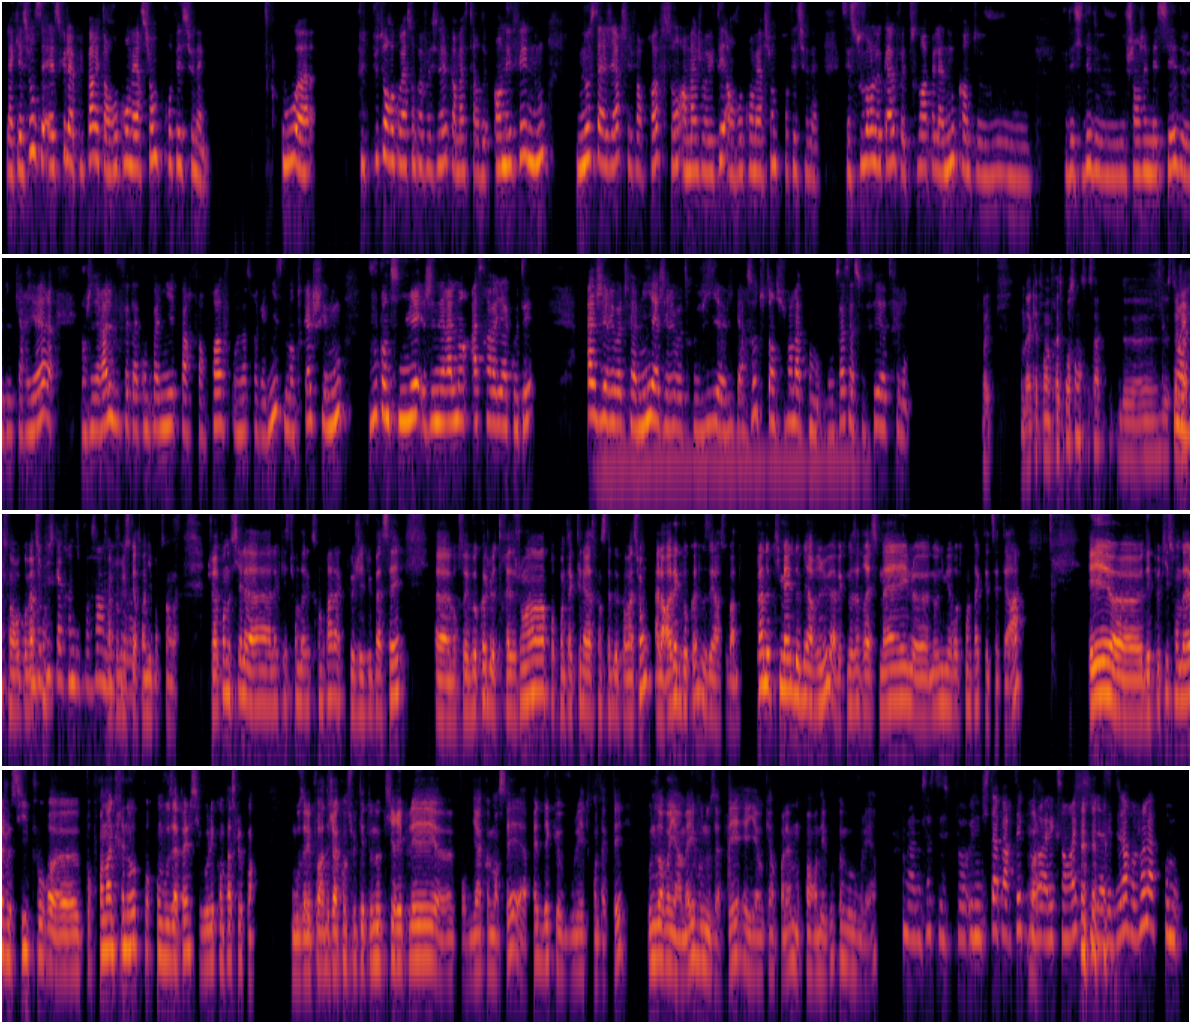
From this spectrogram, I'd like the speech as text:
la question c'est est-ce que la plupart est en reconversion professionnelle? Ou plutôt en reconversion professionnelle qu'en master 2 En effet, nous, nos stagiaires chez Fortprof sont en majorité en reconversion professionnelle. C'est souvent le cas, vous faites souvent appel à nous quand vous vous décidez de, changer de métier, de, carrière. En général, vous faites accompagner par Fortprof ou un autre organisme. En tout cas, chez nous, vous continuez généralement à travailler à côté, à gérer votre famille, à gérer votre vie, euh, vie perso, tout en suivant la promo. Donc ça, ça se fait euh, très bien. Oui, on a 93%, c'est ça, de, stagiaires qui sont en reconversion Un peu plus 90%. un peu plus 90%, ouais. Je vais répondre aussi à la, question d'Alexandra que j'ai vu passer. Euh, vous recevez vos codes le 13 juin pour contacter les responsables de formation. Alors, avec vos codes, vous allez recevoir plein de petits mails de bienvenue avec nos adresses mail, euh, nos numéros de contact, etc. Et euh, des petits sondages aussi pour, pour prendre un créneau pour qu'on vous appelle si vous voulez qu'on fasse le point. vous allez pouvoir déjà consulter tous nos petits replays pour bien commencer. Et après, dès que vous voulez être contacté, vous nous envoyez un mail, vous nous appelez et il n'y a aucun problème, on prend rendez-vous comme vous voulez. Hein. ça, c'était une petite aparté pour Alexandra qui avait déjà rejoint la promo.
